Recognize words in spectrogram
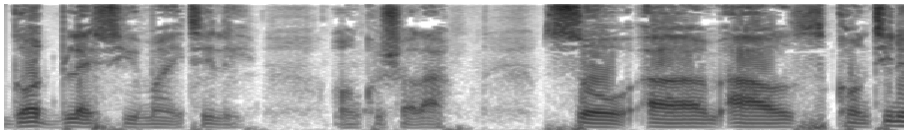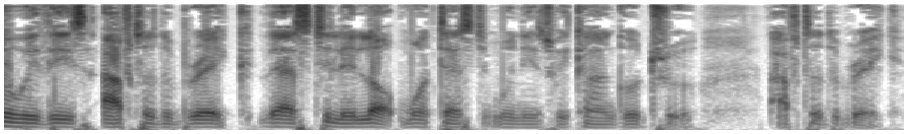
God bless you mightily, Uncle Shola. So um, I'll continue with this after the break. There's still a lot more testimonies we can go through after the break.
